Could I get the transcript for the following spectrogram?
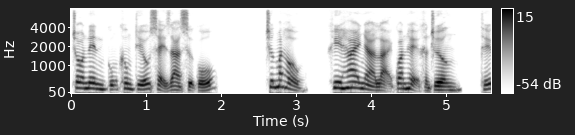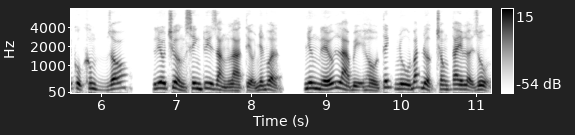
cho nên cũng không thiếu xảy ra sự cố. Trước mắt hầu, khi hai nhà lại quan hệ khẩn trương, thế cục không rõ, liêu trưởng sinh tuy rằng là tiểu nhân vật, nhưng nếu là bị hầu tích nhu bắt được trong tay lợi dụng,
